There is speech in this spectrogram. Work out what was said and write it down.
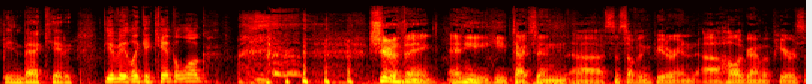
been back here. Do you have like a catalog? Sure thing. And he he types in uh, some stuff in the computer, and a hologram appears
